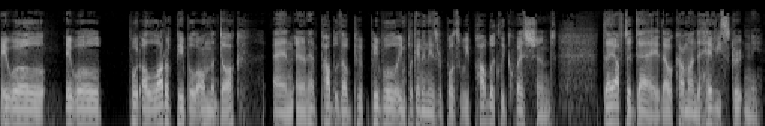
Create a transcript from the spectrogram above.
it will, it will put a lot of people on the dock and, and public, people implicated in these reports will be publicly questioned day after day. They will come under heavy scrutiny.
